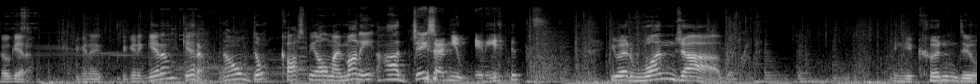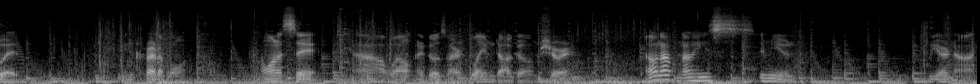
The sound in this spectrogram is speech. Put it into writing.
Go get him. You're gonna you're gonna get him? Get him. No, don't cost me all my money. Ah, Jason, you idiot. You had one job. And you couldn't do it. Incredible. I wanna say oh well, there goes our flame doggo, I'm sure. Oh no, no, he's immune. We are not.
